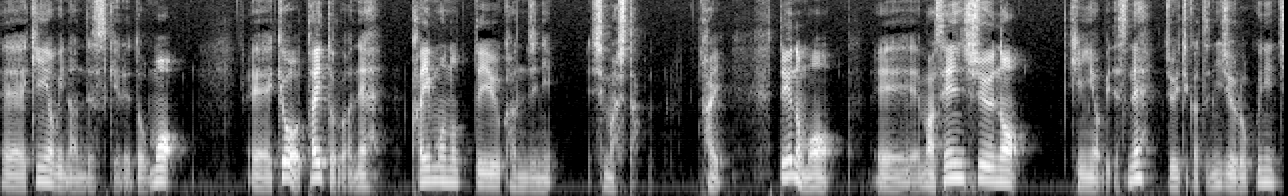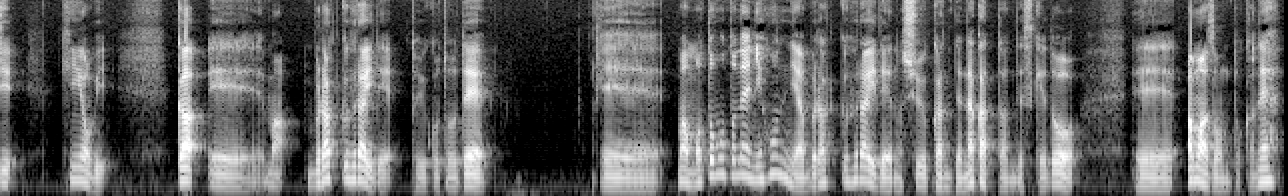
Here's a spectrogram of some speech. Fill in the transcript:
えー金曜日なんですけれども、えー今日タイトルはね、買い物っていう感じにしました。はい。っていうのも、えーまあ先週の金曜日ですね、11月26日金曜日が、えーまあブラックフライデーということで、えーまあもともとね、日本にはブラックフライデーの習慣ってなかったんですけど、えー、アマゾンとかね、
